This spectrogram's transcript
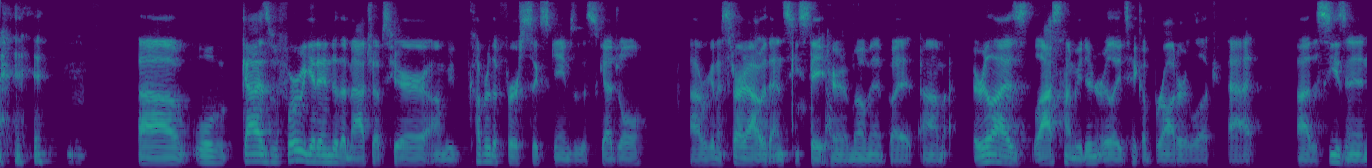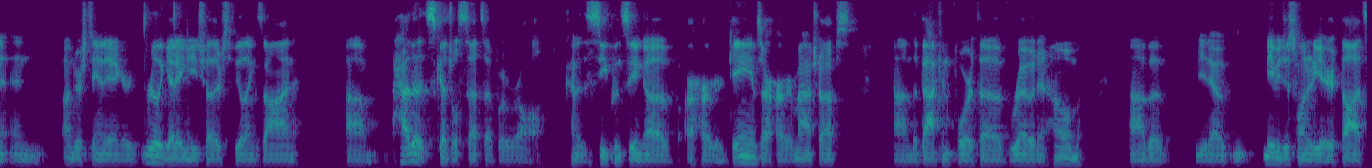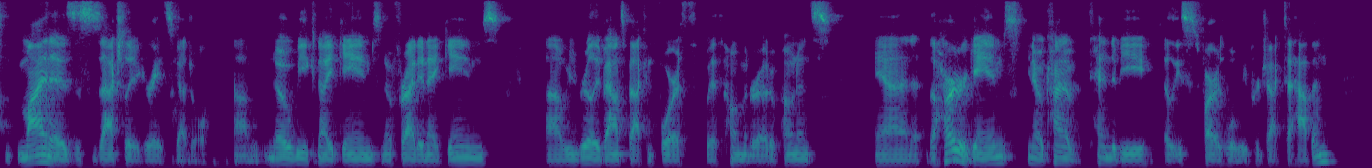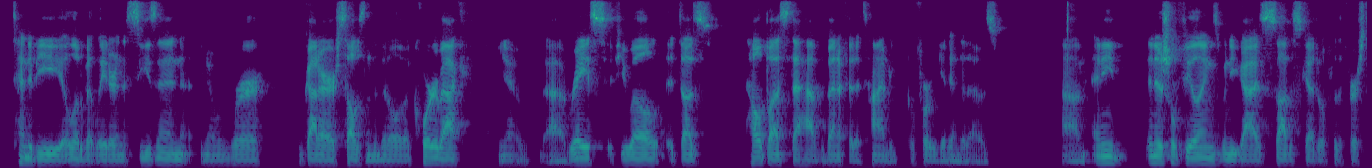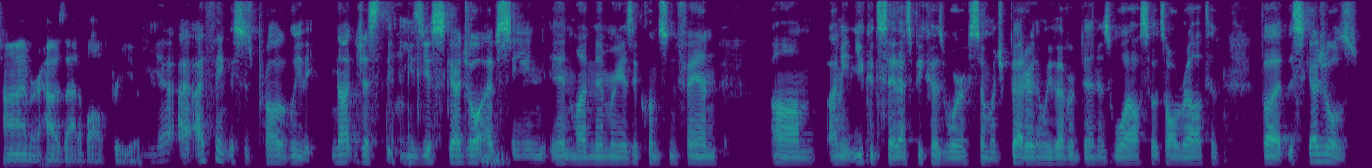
uh, well, guys, before we get into the matchups here, um, we've covered the first six games of the schedule. Uh, we're going to start out with NC State here in a moment, but um, I realized last time we didn't really take a broader look at uh, the season and understanding or really getting each other's feelings on um, how the schedule sets up overall, kind of the sequencing of our harder games, our harder matchups, um, the back and forth of road and home. Uh, but you know, maybe just wanted to get your thoughts. Mine is this is actually a great schedule. Um, no weeknight games, no Friday night games. Uh, we really bounce back and forth with home and road opponents. And the harder games, you know, kind of tend to be, at least as far as what we project to happen, tend to be a little bit later in the season. You know, when we're we've got ourselves in the middle of a quarterback, you know, uh, race, if you will. It does help us to have the benefit of time before we get into those. Um, any initial feelings when you guys saw the schedule for the first time, or how has that evolved for you? Yeah, I, I think this is probably the, not just the easiest schedule I've seen in my memory as a Clemson fan. Um, I mean, you could say that's because we're so much better than we've ever been as well. So it's all relative. But the schedule's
